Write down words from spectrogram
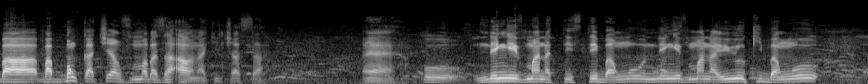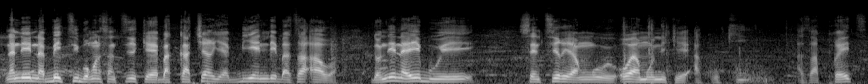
babon ba catcher vraiment baza awa na kinshasa eh, po ndenge vraiment na teste bango ndenge vraiment nayoki bango na ndenge nabeti bango na sentir ke bacatcher ya bien nde baza awa donc nde naye boye Ceinture yango oyo oyo amoni ke akoki aza prête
